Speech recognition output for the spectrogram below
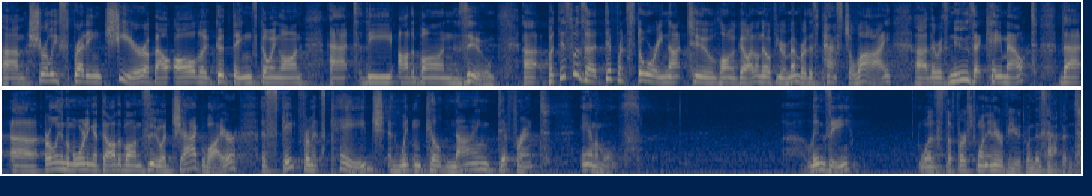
um, surely spreading cheer about all the good things going on at the Audubon Zoo. Uh, but this was a different story not too long ago. I don't know if you remember this past July, uh, there was news that came out that uh, early in the morning at the Audubon Zoo, a jaguar escaped from its cage and went and killed nine different animals. Lindsay was the first one interviewed when this happened.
